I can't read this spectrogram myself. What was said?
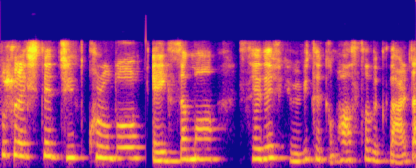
Bu süreçte cilt kuruluğu, egzama, sedef gibi bir takım hastalıklarda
